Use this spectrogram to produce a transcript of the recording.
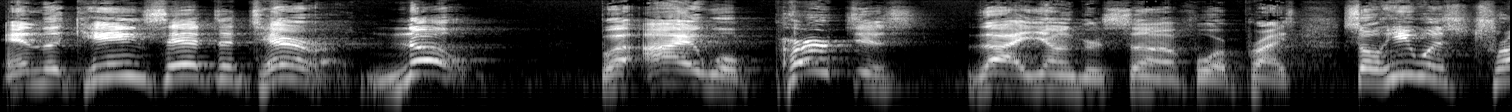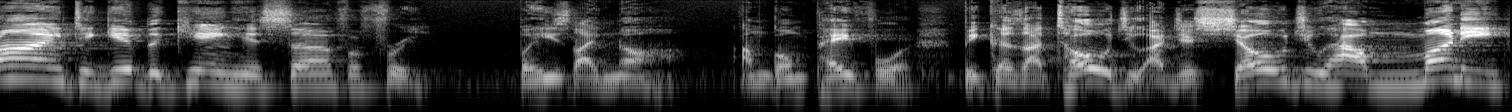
And the king said to Terah, No, but I will purchase thy younger son for a price. So he was trying to give the king his son for free. But he's like, No, I'm going to pay for it because I told you, I just showed you how money,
